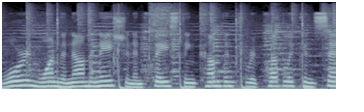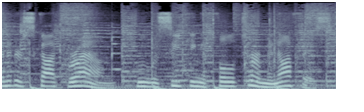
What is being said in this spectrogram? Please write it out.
Warren won the nomination and faced incumbent Republican Senator Scott Brown, who was seeking a full term in office.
